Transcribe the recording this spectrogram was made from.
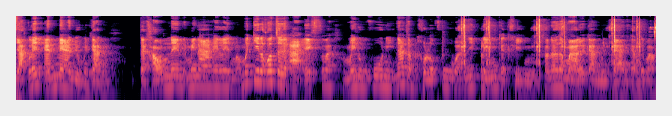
อยากเล่นแอนด์แมนอยู่เหมือนกัน แต่เขาไม่ไม่น่าให้เล่นมาเมื่อกี้เราก็เจอ RX ป่ะไม่รู้คู่นี้น่าจะเป็นคนละคู่ป่ะนี่ปริ้นกับคิงเขาน่าจะมาด้วยกันเป็นแฟนกันหรือเปล่า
